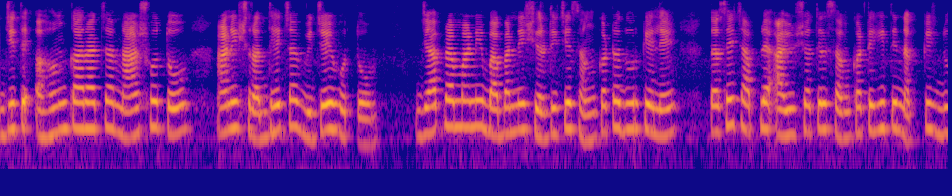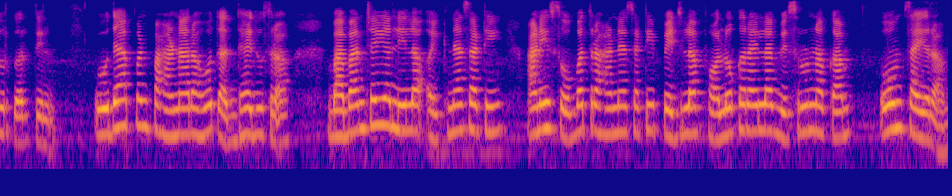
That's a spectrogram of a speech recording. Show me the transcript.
जिथे अहंकाराचा नाश होतो आणि श्रद्धेचा विजय होतो. ज्याप्रमाणे बाबांनी शिर्डीचे संकट दूर केले तसेच आपल्या आयुष्यातील संकटही ते नक्कीच दूर करतील. उद्या आपण पाहणार आहोत अध्याय दुसरा. बाबांच्या या लीला ऐकण्यासाठी आणि सोबत राहण्यासाठी पेजला फॉलो करायला विसरू नका. ओम साईराम.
